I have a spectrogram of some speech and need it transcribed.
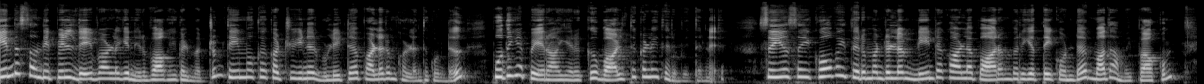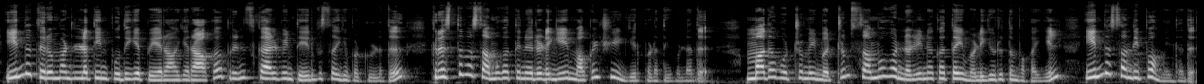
இந்த சந்திப்பில் தேவாலய நிர்வாகிகள் மற்றும் திமுக கட்சியினர் உள்ளிட்ட பலரும் கலந்து கொண்டு புதிய பேராயருக்கு வாழ்த்துக்களை தெரிவித்தனர். சிஎஸ்ஐ கோவை திருமண்டலம் நீண்டகால பாரம்பரியத்தை கொண்ட மத அமைப்பாகும். இந்த திருமண்டலத்தின் புதிய பேராயராக பிரின்ஸ் கால்வின் தேர்வு செய்யப்பட்டுள்ளது. கிறிஸ்தவ சமூகத்தினரிடையே மகிழ்ச்சியை ஏற்படுத்தியுள்ளது. மத ஒற்றுமை மற்றும் சமூக நல்லிணக்கத்தை வலியுறுத்தும் வகையில் இந்த சந்திப்பு அமைந்தது.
